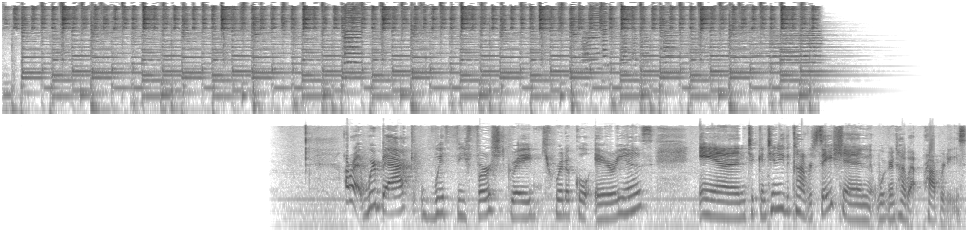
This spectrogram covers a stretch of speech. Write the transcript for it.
All right, we're back with the first grade critical areas. And to continue the conversation, we're going to talk about properties.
